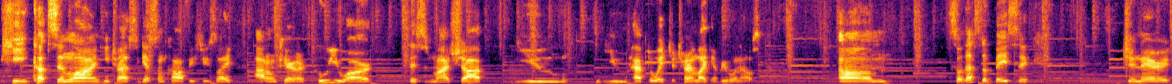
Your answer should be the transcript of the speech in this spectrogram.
he cuts in line. He tries to get some coffee. She's like, I don't care who you are. This is my shop. You you have to wait your turn like everyone else. Um, so that's the basic generic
